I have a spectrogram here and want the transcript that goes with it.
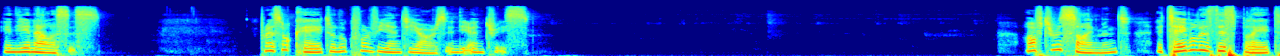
in the analysis. Press OK to look for VNTRs in the entries. After assignment, a table is displayed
